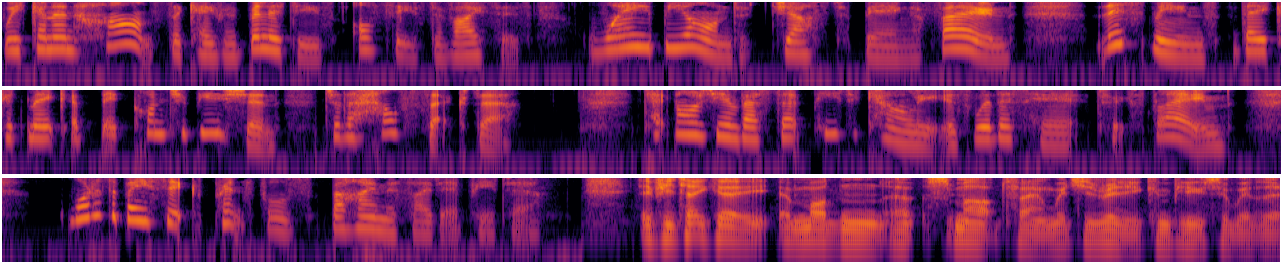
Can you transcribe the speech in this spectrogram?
we can enhance the capabilities of these devices way beyond just being a phone. This means they could make a big contribution to the health sector. Technology investor Peter Cowley is with us here to explain. What are the basic principles behind this idea, Peter? If you take a, a modern uh, smartphone, which is really a computer with a,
